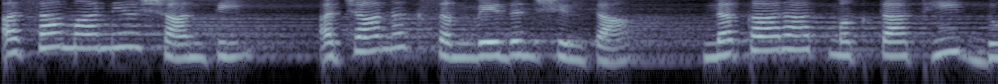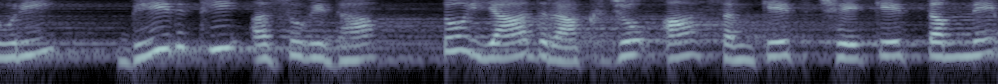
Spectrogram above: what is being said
અસામાન્ય શાંતિ, અચાનક સંવેદનશીલતા, નકારાત્મકતાથી દૂરી, ભીડથી અસુવિધા તો યાદ રાખજો, આ સંકેત છે કે તમને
